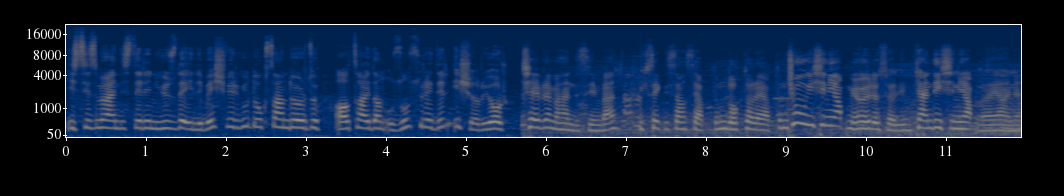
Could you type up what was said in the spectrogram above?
İşsiz mühendislerin %55,94'ü 6 aydan uzun süredir iş arıyor. Çevre mühendisiyim ben. Yüksek lisans yaptım, doktora yaptım. Çoğu işini yapmıyor öyle söyleyeyim. Kendi işini yapmıyor yani.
